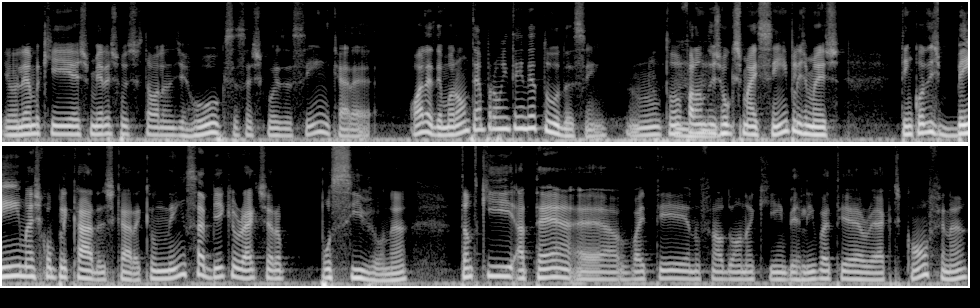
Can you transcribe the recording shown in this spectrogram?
Eu lembro que as primeiras coisas que eu estava falando de hooks, essas coisas assim, cara, olha, demorou um tempo pra eu entender tudo, assim. Não tô falando Uhum. dos hooks mais simples, mas tem coisas bem mais complicadas, cara, que eu nem sabia que o React era possível, né? Tanto que até é, vai ter, no final do ano aqui em Berlim, vai ter a React Conf, né?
